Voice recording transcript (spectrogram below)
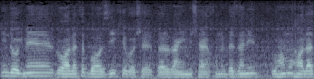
این دگمه رو حالت بازی که باشه داره رنگ میشه خونه بزنید. رو همون حالت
